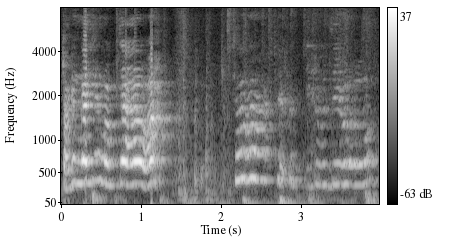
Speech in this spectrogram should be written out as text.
다른 간식 먹자. 와. 자, 이리 오세요.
